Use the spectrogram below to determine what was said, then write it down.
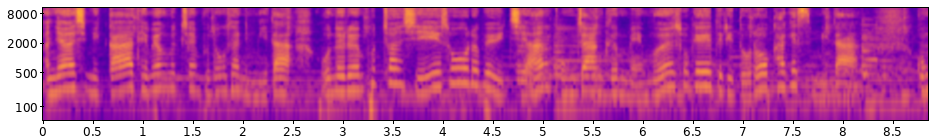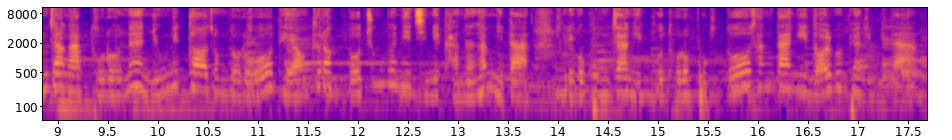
안녕하십니까 대명루첸 부동산입니다. 오늘은 포천시 소호읍에 위치한 공장 금 매물 소개해드리도록 하겠습니다. 공장 앞 도로는 6m 정도로 대형 트럭도 충분히 진입 가능합니다. 그리고 공장 입구 도로폭도 상당히 넓은 편입니다.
